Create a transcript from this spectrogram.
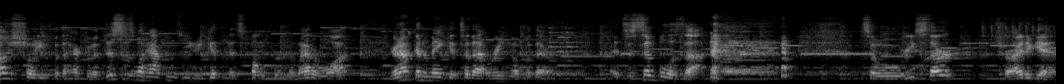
I'll just show you for the heck of it. This is what happens when you get in this bunker, no matter what. You're not going to make it to that ring over there. It's as simple as that. so, restart, try it again.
